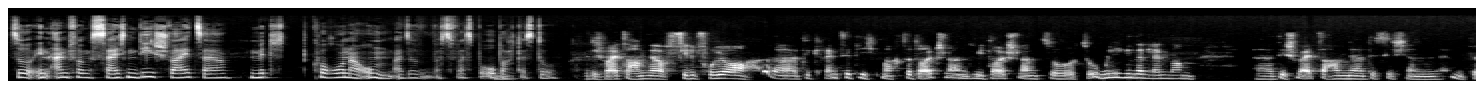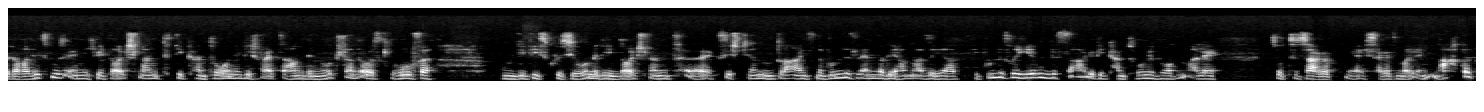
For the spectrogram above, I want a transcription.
so in Anführungszeichen die Schweizer mit Corona um? Also was, was beobachtest du? Die Schweizer haben ja viel früher äh, die Grenze dicht gemacht zu Deutschland, wie Deutschland zu, zu umliegenden Ländern. Äh, die Schweizer haben ja, das ist ein, ein Föderalismus ähnlich wie Deutschland, die Kantone, die Schweizer haben den Notstand ausgerufen, um die Diskussionen, die in Deutschland äh, existieren unter einzelnen Bundesländer, die haben also ja die Bundesregierung das Sage, die Kantone wurden alle sozusagen, ja, ich sage jetzt mal, entmachtet.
